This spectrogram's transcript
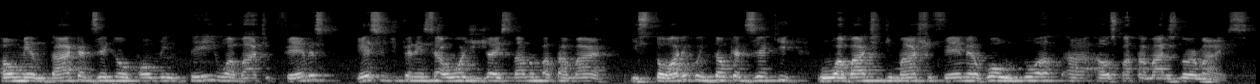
a aumentar, quer dizer que eu aumentei o abate de fêmeas. Esse diferencial hoje já está no patamar histórico, então quer dizer que o abate de macho e fêmea voltou a, a, aos patamares normais.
